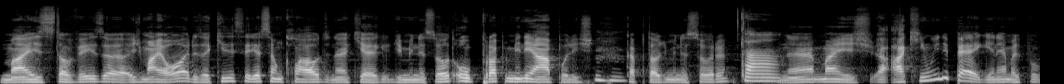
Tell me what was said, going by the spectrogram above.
Mas talvez as maiores aqui seria São Cloud, né, que é de Minnesota, ou o próprio Minneapolis, Uhum. capital de Minnesota Tá. né? Mas aqui em Winnipeg, né? Mas o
